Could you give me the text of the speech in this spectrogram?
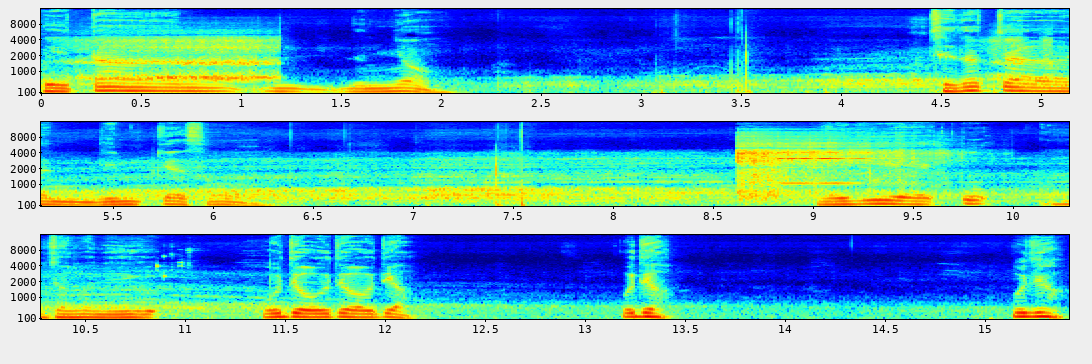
그 일단은요. 제작자님께서 여기에 오 잠깐만 이거 어디야 어디야 어디야? 어디야? 어디야?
